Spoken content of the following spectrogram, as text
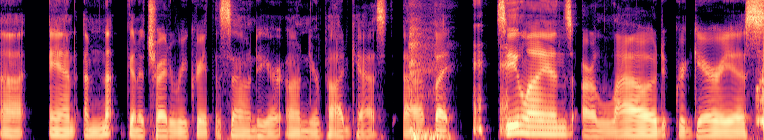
Uh and i'm not going to try to recreate the sound here on your podcast uh, but sea lions are loud gregarious.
